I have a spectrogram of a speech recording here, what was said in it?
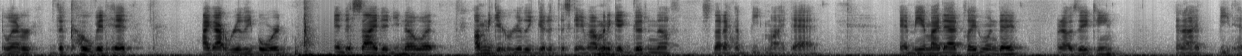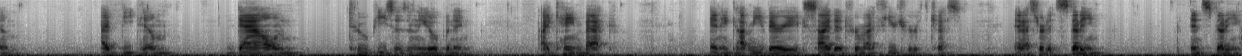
And whenever the COVID hit, I got really bored and decided, you know what? I'm going to get really good at this game. I'm going to get good enough so that I can beat my dad. And me and my dad played one day when I was 18, and I beat him. I beat him down two pieces in the opening. I came back, and it got me very excited for my future with chess. And I started studying and studying.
